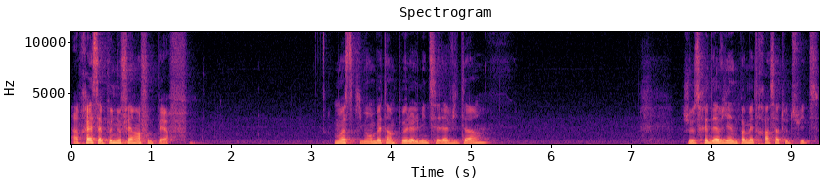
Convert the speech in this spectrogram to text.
Après, ça peut nous faire un full perf. Moi, ce qui m'embête un peu, à la limite, c'est la Vita. Je serais d'avis à ne pas mettre Rasa tout de suite.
